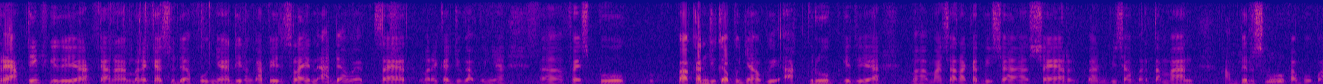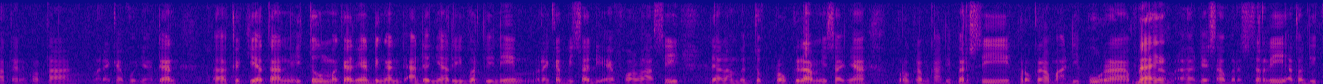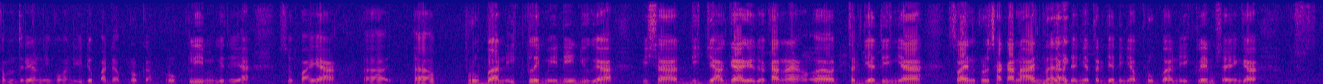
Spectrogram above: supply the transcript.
kreatif gitu ya karena mereka sudah punya dilengkapi selain ada website mereka juga punya uh, Facebook bahkan juga punya WA group gitu ya. Masyarakat bisa share dan bisa berteman. Hampir seluruh kabupaten kota mereka punya. Dan uh, kegiatan itu makanya dengan adanya reward ini mereka bisa dievaluasi dalam bentuk program. Misalnya program kali bersih program adipura program uh, desa berseri atau di Kementerian Lingkungan Hidup ada program proklim gitu ya. Supaya uh, uh, perubahan iklim ini juga bisa dijaga gitu karena uh, terjadinya selain kerusakan lain Baik. juga adanya terjadinya perubahan iklim sehingga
